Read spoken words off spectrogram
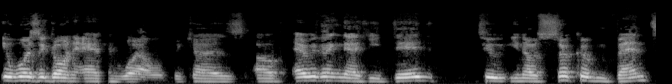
it wasn't going to end well because of everything that he did to, you know, circumvent,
